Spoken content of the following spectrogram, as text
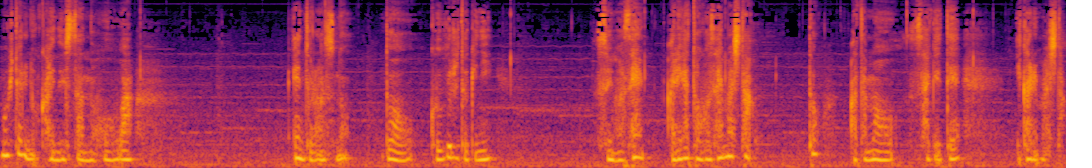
もう一人の飼い主さんの方はエントランスのドアをくぐる時に「すいませんありがとうございました」と頭を下げて行かれました。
